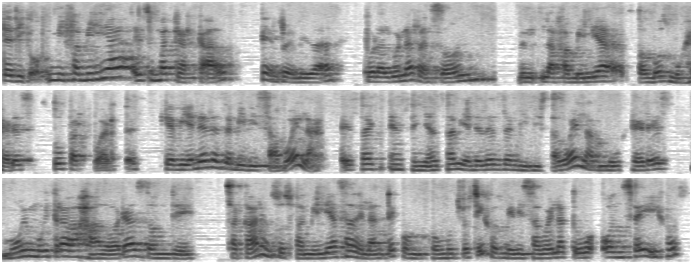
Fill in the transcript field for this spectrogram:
Te digo, mi familia es un matriarcado, en realidad. Por alguna razón, la familia somos mujeres súper fuertes que viene desde mi bisabuela. Esa enseñanza viene desde mi bisabuela, mujeres muy, muy trabajadoras donde sacaron sus familias adelante con, con muchos hijos. Mi bisabuela tuvo 11 hijos,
